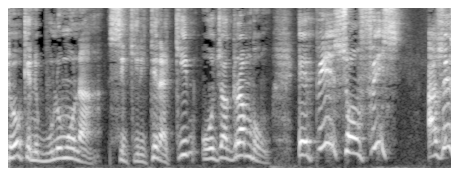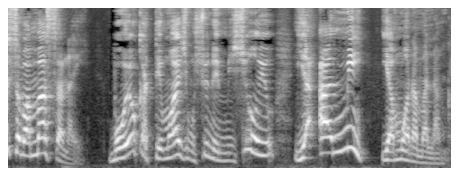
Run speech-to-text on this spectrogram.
tokokende bulomo na sécurité na kine ozwa grand bongo epuis son fils azoyesa bamasa na ye boyoka témoignage mosusu na émission oyo ya ami ya mwana malanga.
